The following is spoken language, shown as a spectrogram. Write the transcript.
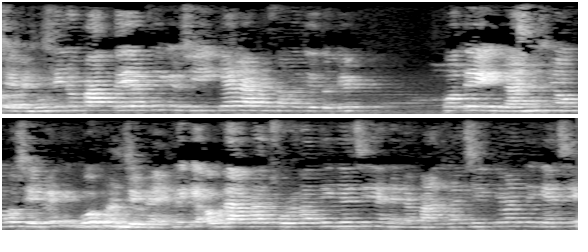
છે, હવે ડુંગળીનો પાક તૈયાર થઈ ગયો છે એ ક્યારે આપણે સમજીએ તો કે પોતે ગાંધીજીના અંગો છે, એટલે કે ગોઠણ જેવડા એટલે કે અવડા અવડા છોડવા થઈ ગયા છે અને એના પાંદડા છે, કેવા થઈ ગયા છે?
